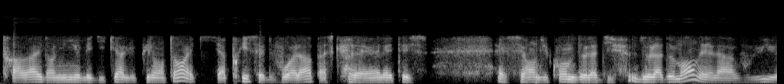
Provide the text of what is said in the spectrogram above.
travaille dans le milieu médical depuis longtemps et qui a pris cette voie-là parce qu'elle a été, elle s'est rendue compte de la de la demande et elle a voulu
